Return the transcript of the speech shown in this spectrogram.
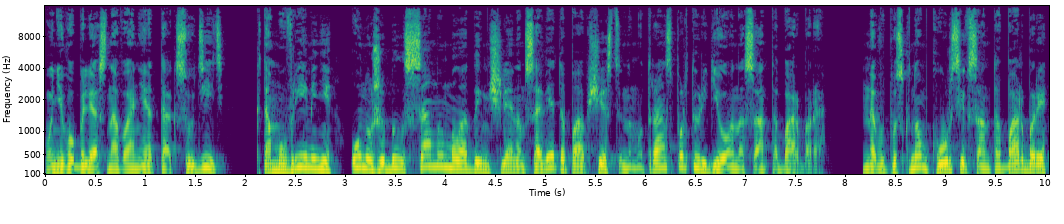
У него были основания так судить. К тому времени он уже был самым молодым членом Совета по общественному транспорту региона Санта-Барбара. На выпускном курсе в Санта-Барбаре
